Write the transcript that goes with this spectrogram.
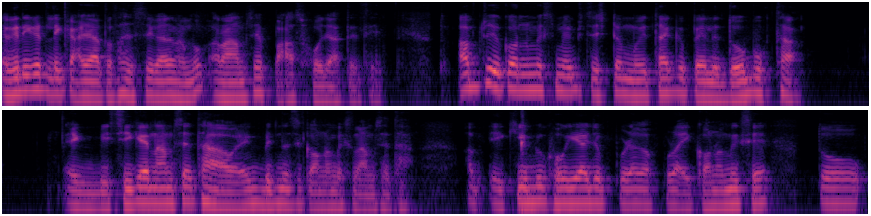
एग्रीगेट लेके आ जाता था, जिसके कारण हम लोग आराम से पास हो जाते थे। तो अब जो इकोनॉमिक्स में भी सिस्टम हुई था कि पहले दो बुक था, एक बीसी के नाम से था और एक बिज़नेस इकोनॉमिक्स नाम से था। अब एक ही बुक हो गया जो पूरा का पूरा इकोनॉमिक्स है तो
